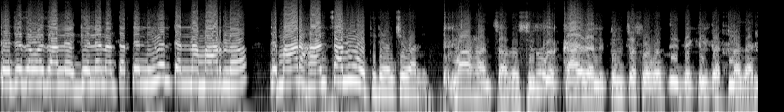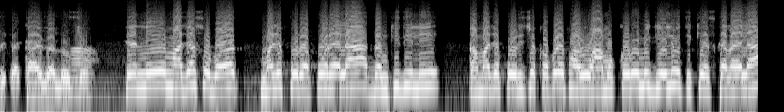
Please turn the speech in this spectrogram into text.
त्यांच्या जवळ झाल्या गेल्यानंतर त्यांनी even त्यांना मारलं. ते मारहाण चालू होती त्यांची वाली मारहाण चालू असेल तर काय झाली? तुमच्यासोबत देखील घटना झाली काय काय झालं होतं? त्यांनी माझ्यासोबत माझ्या पोऱ्या पोऱ्याला धमकी दिली. का माझ्या पोरीचे कपडे फाडू? अमुक करू मी गेली होती केस करायला.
